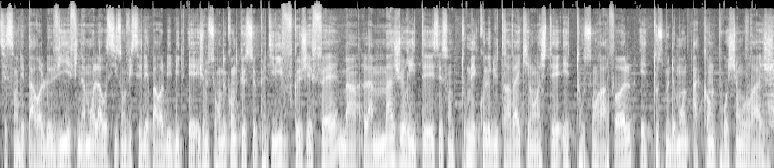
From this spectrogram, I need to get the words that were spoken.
Ce sont des paroles de vie. Et finalement, là aussi, ils ont vu que c'est des paroles bibliques. Et je me suis rendu compte que ce petit livre que j'ai fait, ben, la majorité, ce sont tous mes collègues du travail qui l'ont acheté et tous sont raffolent et tous me demandent à quand le prochain ouvrage.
